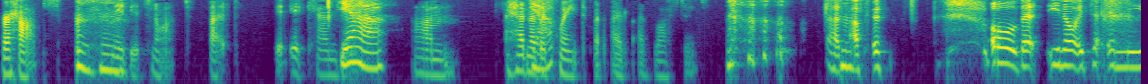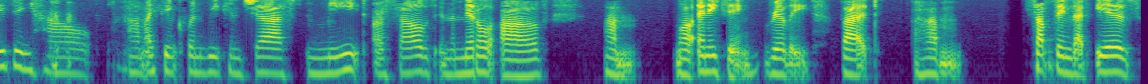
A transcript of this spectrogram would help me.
perhaps. Mm-hmm. Maybe it's not, but it, it can be. Yeah. Um, I had another yeah. point, but I, have lost it. that mm-hmm. happens. Oh, that, you know, it's amazing how um, I think when we can just meet ourselves in the middle of, um, well, anything really, but um, something that is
